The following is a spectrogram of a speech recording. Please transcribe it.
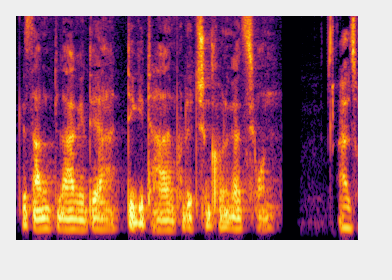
Gesamtlage der digitalen politischen Kommunikation. Also,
